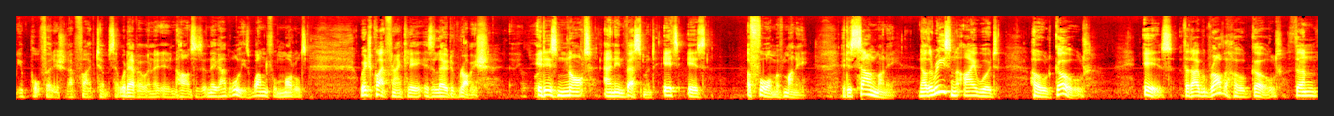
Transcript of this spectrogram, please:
your portfolio should have 5 10%, whatever, and it enhances it. And they have all these wonderful models, which, quite frankly, is a load of rubbish. It is not an investment, it is a form of money. It is sound money. Now, the reason I would hold gold is that I would rather hold gold than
